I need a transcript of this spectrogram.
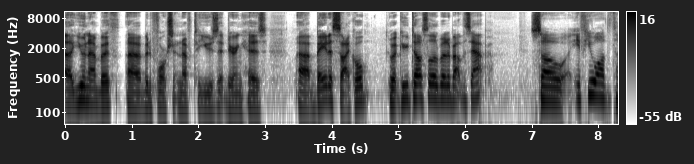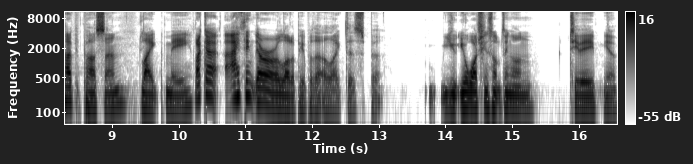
Uh, you and I both uh, been fortunate enough to use it during his uh, beta cycle. But can you tell us a little bit about this app? So, if you are the type of person like me, like I, I think there are a lot of people that are like this, but you you're watching something on TV, you know,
